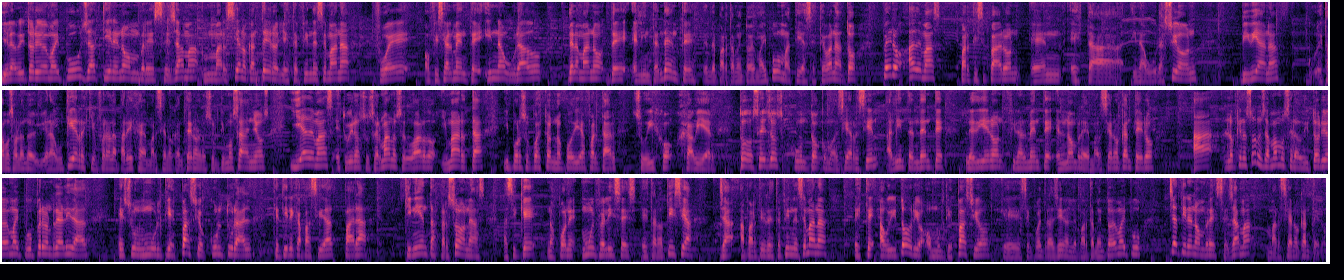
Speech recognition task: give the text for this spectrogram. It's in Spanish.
Y el auditorio de Maipú ya tiene nombre, se llama Marciano Cantero y este fin de semana fue oficialmente inaugurado de la mano del intendente del departamento de Maipú, Matías Estebanato, pero además participaron en esta inauguración Viviana, estamos hablando de Viviana Gutiérrez, quien fuera la pareja de Marciano Cantero en los últimos años, y además estuvieron sus hermanos Eduardo y Marta, y por supuesto no podía faltar su hijo Javier. Todos ellos, junto, como decía recién, al intendente, le dieron finalmente el nombre de Marciano Cantero a lo que nosotros llamamos el Auditorio de Maipú, pero en realidad es un multiespacio cultural que tiene capacidad para 500 personas, así que nos pone muy felices esta noticia. Ya a partir de este fin de semana, este auditorio o multiespacio que se encuentra allí en el departamento de Maipú ya tiene nombre, se llama Marciano Cantero.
